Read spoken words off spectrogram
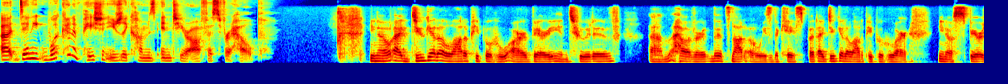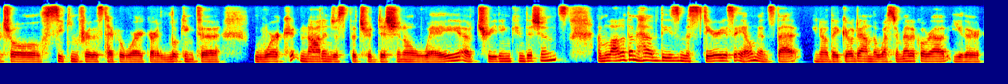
Uh, Danny, what kind of patient usually comes into your office for help? You know, I do get a lot of people who are very intuitive um, however, it's not always the case, but I do get a lot of people who are, you know, spiritual, seeking for this type of work, are looking to work not in just the traditional way of treating conditions. Um, a lot of them have these mysterious ailments that, you know, they go down the Western medical route. Either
